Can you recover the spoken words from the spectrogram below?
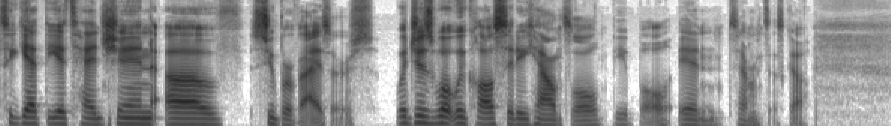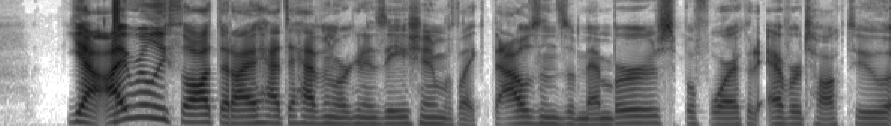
to get the attention of supervisors, which is what we call city council people in San Francisco. Yeah, I really thought that I had to have an organization with like thousands of members before I could ever talk to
